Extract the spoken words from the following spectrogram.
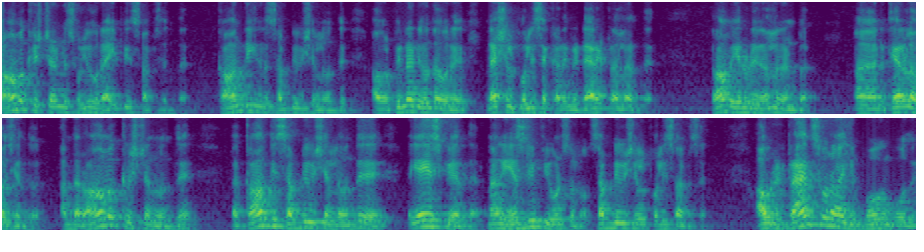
ராமகிருஷ்ணன் சொல்லி ஒரு ஐபிஎஸ் ஆஃபீஸர் இருந்தார். காந்திங்கிற சப்டிவிஷன்ல வந்து அவர் பின்னாடி வந்து அவர் நேஷனல் போலீஸ் அகாடமி டைரக்டர்லாம் இருந்தார். ராம என்னுடைய நல்ல நண்பர். கேரளாவை சேர்ந்தவர். அந்த ராமகிருஷ்ணன் வந்து காந்தி சப்டிவிஷன்ல வந்து ஏஎஸ்பி இருந்தார். நாங்கள் எஸ்டிபிஓன்னு சொல்லுவோம் சப்டிவிஷனல் போலீஸ் ஆஃபீஸர் அவர் டிரான்ஸ்ஃபர் ஆகி போகும்போது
